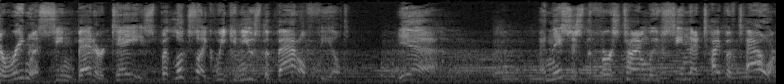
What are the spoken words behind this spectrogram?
Arena's seen better days, but looks like we can use the battlefield. Yeah. And this is the first time we've seen that type of tower.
